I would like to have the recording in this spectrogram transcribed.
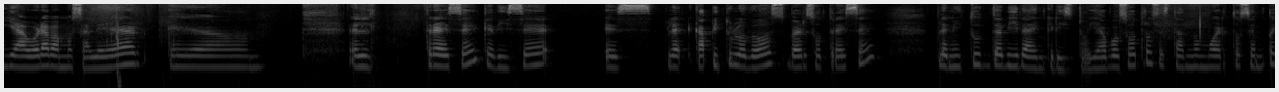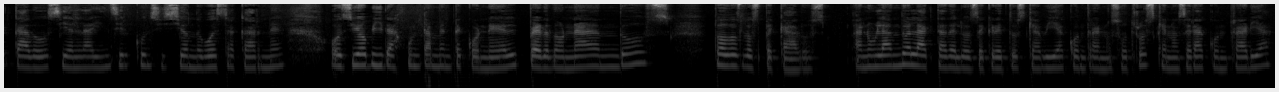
Y ahora vamos a leer eh, el 13 que dice, es capítulo 2, verso 13, plenitud de vida en Cristo. Y a vosotros estando muertos en pecados y en la incircuncisión de vuestra carne, os dio vida juntamente con él, perdonándoos todos los pecados anulando el acta de los decretos que había contra nosotros, que nos era contraria,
